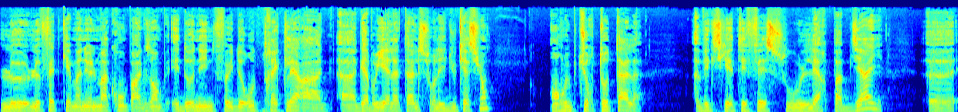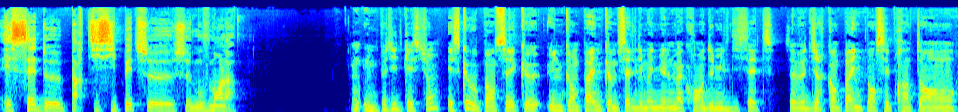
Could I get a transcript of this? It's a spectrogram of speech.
le, le fait qu'Emmanuel Macron, par exemple, ait donné une feuille de route très claire à, à Gabriel Attal sur l'éducation, en rupture totale avec ce qui a été fait sous l'ère Pape Diaye, essaie de participer de ce, ce mouvement-là. Une petite question. Est-ce que vous pensez qu'une campagne comme celle d'Emmanuel Macron en 2017, ça veut dire campagne pensée printemps,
